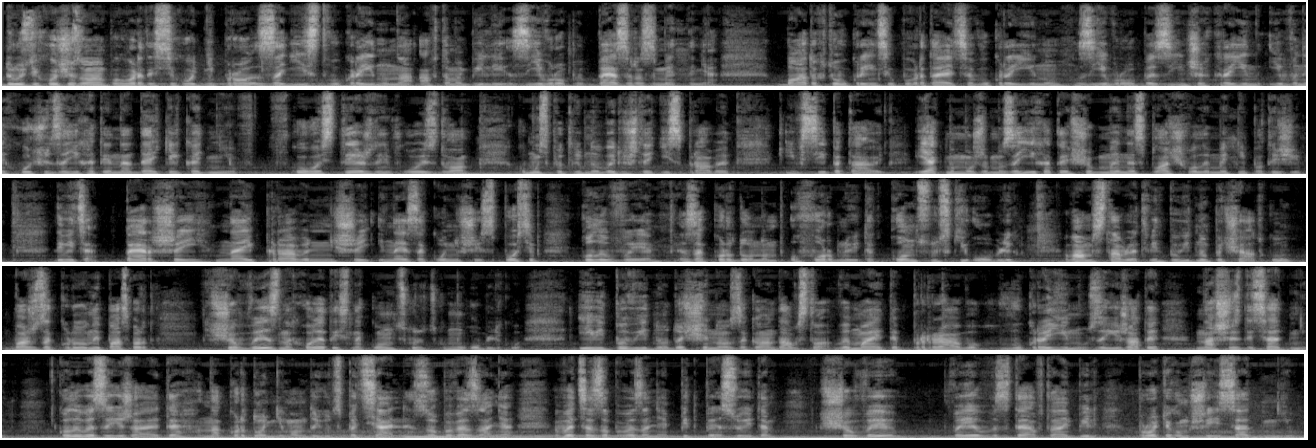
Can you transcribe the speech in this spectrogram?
Друзі, хочу з вами поговорити сьогодні про заїзд в Україну на автомобілі з Європи без розмитнення. Багато хто українців повертається в Україну з Європи, з інших країн, і вони хочуть заїхати на декілька днів. В когось тиждень, в когось два. Комусь потрібно вирішити якісь справи. І всі питають, як ми можемо заїхати, щоб ми не сплачували митні платежі. Дивіться, перший найправильніший і найзаконніший спосіб, коли ви за кордоном оформлюєте консульський облік, вам ставлять відповідну печатку, ваш закордонний паспорт, що ви знаходитесь на консульському обліку. І відповідно до чинного законодавства ви маєте право в Україну заїжджати на 60 днів. Коли ви заїжджаєте на кордоні, вам дають спеціальне зобов'язання. Ви це зобов'язання підписуєте, що ви вивезете автомобіль протягом 60 днів.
